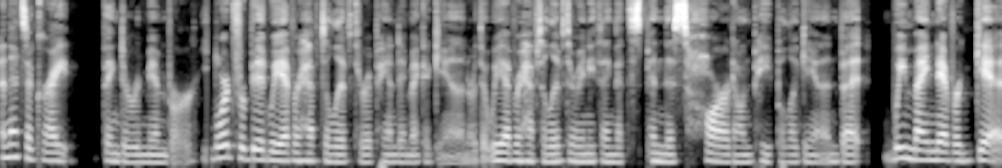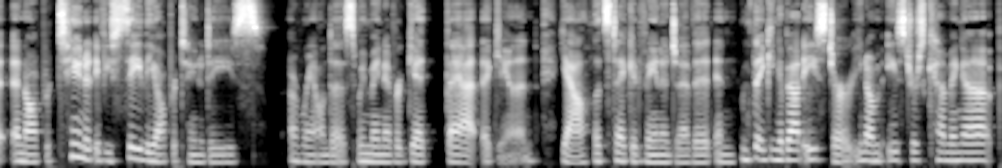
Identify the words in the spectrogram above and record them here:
And that's a great thing to remember. Lord forbid we ever have to live through a pandemic again or that we ever have to live through anything that's been this hard on people again. But we may never get an opportunity. If you see the opportunities around us. We may never get that again. Yeah, let's take advantage of it. And I'm thinking about Easter. You know, Easter's coming up,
